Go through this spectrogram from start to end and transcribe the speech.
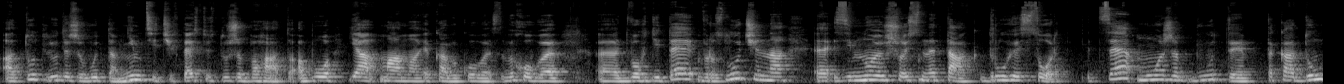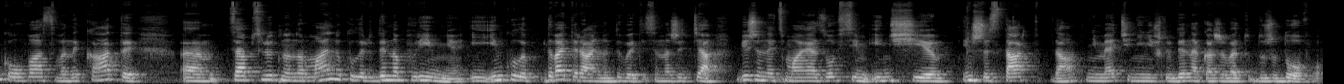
а тут люди живуть там німці чи хтось тут дуже багато. Або я мама, яка виховує, виховує е, двох дітей, розлучена, е, зі мною щось не так, другий сорт. Це може бути така думка у вас виникати. Ем, Це абсолютно нормально, коли людина порівнює. І інколи давайте реально дивитися на життя. Біженець має зовсім інші, інший старт да, в Німеччині, ніж людина, яка живе тут дуже довго.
